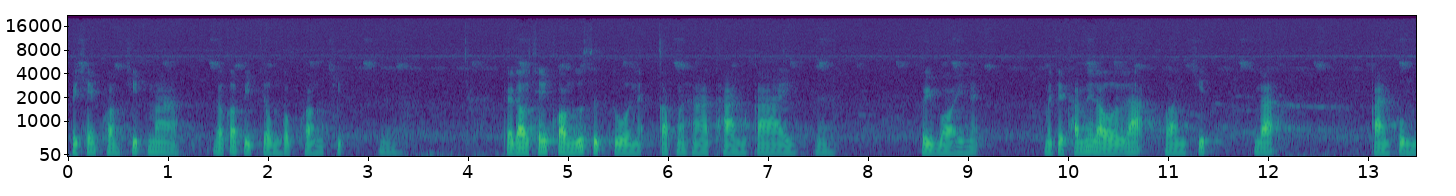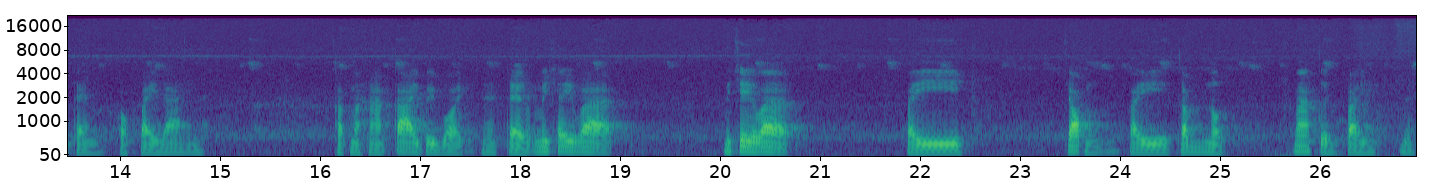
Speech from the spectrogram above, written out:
ไปใช้ความคิดมาก แล้วก็ไปจมกับความคิดนะแต่เราใช้ความรู้สึกตัวเนี่ยกลับมาหาฐานกายนะบ่อยๆเนี่ย มันจะทำให้เราละความคิดละการปรุงแต่งออกไปได้นะ กลับมาหากายบ่อยๆนะแต่ไม่ใช่ว่า ไม่ใช่ว่า ไปจ้องไปกำหนดมากเกินไปนะ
